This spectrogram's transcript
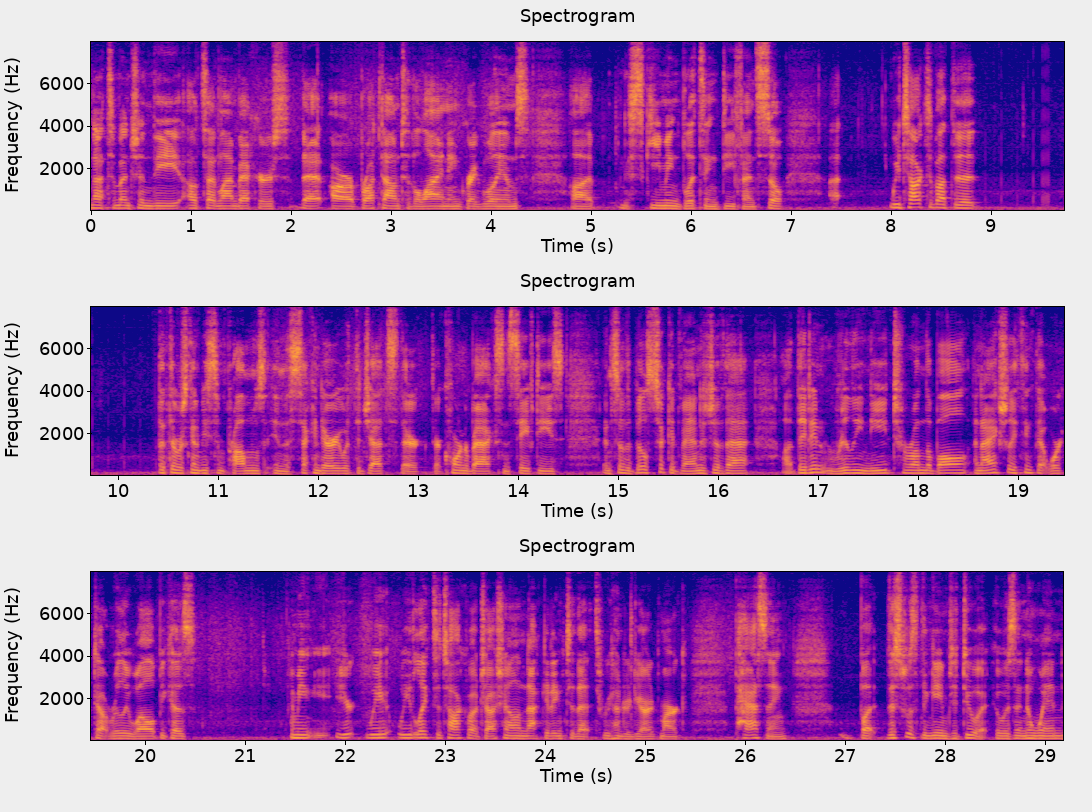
Not to mention the outside linebackers that are brought down to the line in Gregg Williams, uh, scheming, blitzing defense. So uh, we talked about the that there was going to be some problems in the secondary with the Jets, their their cornerbacks and safeties, and so the Bills took advantage of that. Uh, they didn't really need to run the ball, and I actually think that worked out really well because. I mean, we we like to talk about Josh Allen not getting to that 300 yard mark passing, but this was the game to do it. It was in a win.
